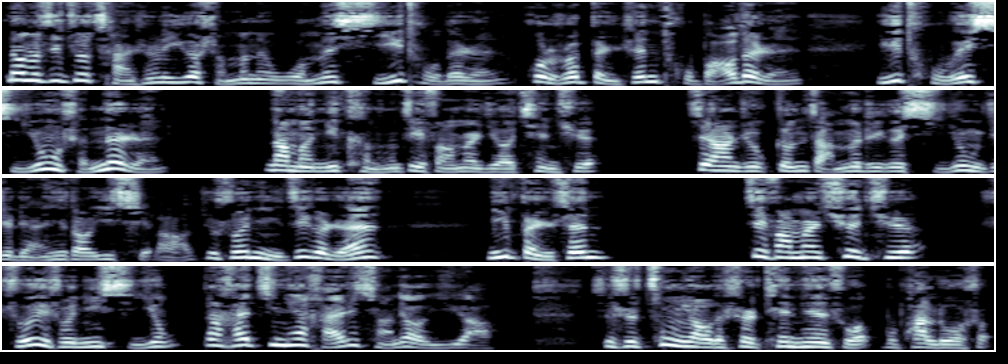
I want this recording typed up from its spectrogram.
那么这就产生了一个什么呢？我们喜土的人，或者说本身土薄的人，以土为喜用神的人，那么你可能这方面就要欠缺。这样就跟咱们这个喜用就联系到一起了，就说你这个人，你本身这方面欠缺，所以说你喜用。但还今天还是强调一句啊，这是重要的事天天说不怕啰嗦，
